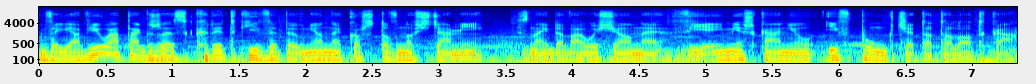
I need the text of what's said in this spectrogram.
Wyjawiła także skrytki wypełnione kosztownościami. Znajdowały się one w jej mieszkaniu i w punkcie totolotka.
